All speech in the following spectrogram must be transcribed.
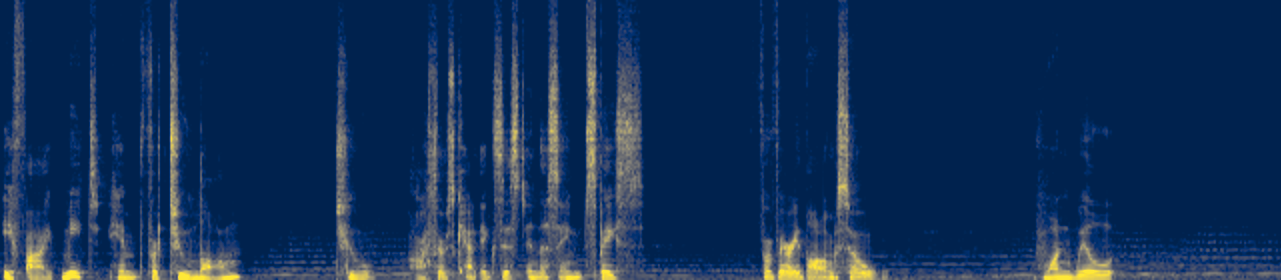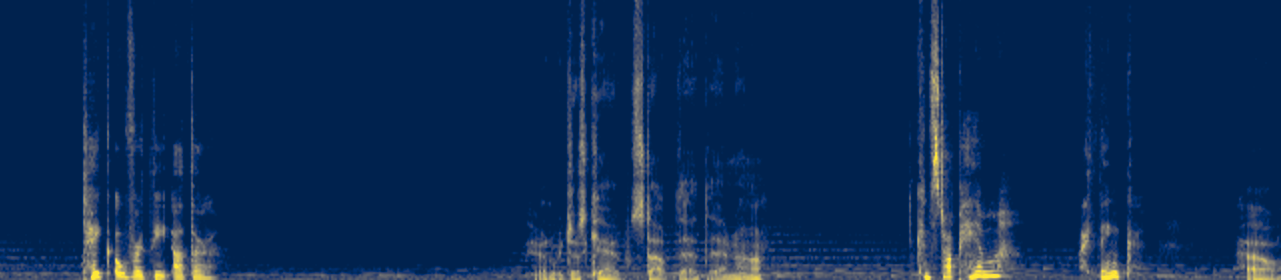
If I meet him for too long, two Arthurs can't exist in the same space for very long, so one will take over the other. And we just can't stop that then, huh? Can stop him, I think, How?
